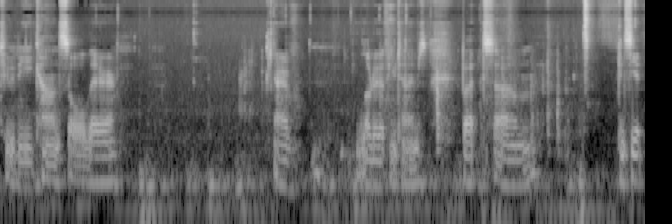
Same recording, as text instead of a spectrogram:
to the console there. I've loaded a few times, but um, you can see it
